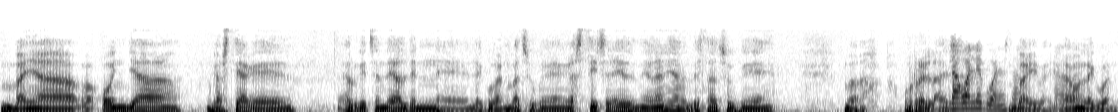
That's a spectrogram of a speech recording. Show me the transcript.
Baina oin ja gazteak eh, aurkitzen de alden eh, lekuan. Batzuk eh, gazteiz ere lanean, beste batzuk eh, ba, urrela, ez? Dagoan lekuan, ez da? Bai, bai, Ah, dagoen lekuan.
